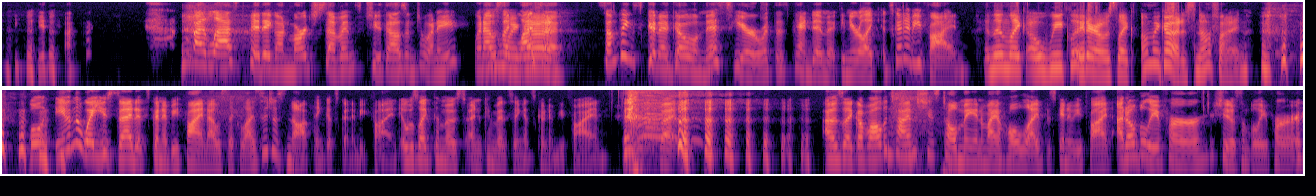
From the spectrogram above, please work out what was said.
yeah. My last fitting on March 7th, 2020, when I oh was Oh like, Liza, God. something's going to go amiss here with this pandemic. And you're like, it's going to be fine. And then like a week later, I was like, oh my god, it's not fine. Well, even the way you said it's going to be fine, I was like, Liza does not think it's going to be fine. It was like the most unconvincing it's going to be fine. But I was like, of all the times she's told me in my whole life it's going to be fine, I don't believe her. She doesn't believe her.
